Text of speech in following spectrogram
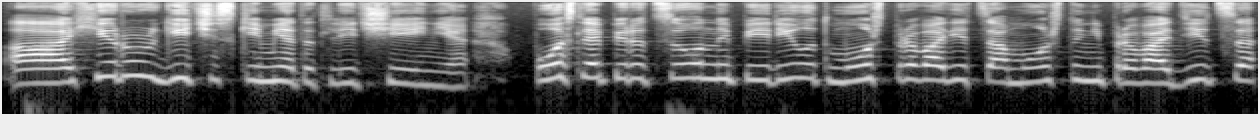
хирургический метод лечения. Послеоперационный период может проводиться, а может и не проводиться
